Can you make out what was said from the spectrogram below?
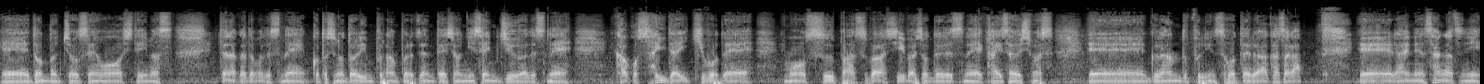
え、どんどん挑戦をしています。という中でもですね今年のドリームプランプレゼンテーション2010はですね過去最大規模でもうスーパー素晴らしい場所でですね開催をします、え、グランドプリンスホテル赤坂、え、来年3月に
